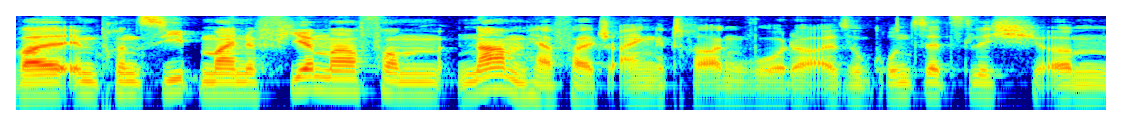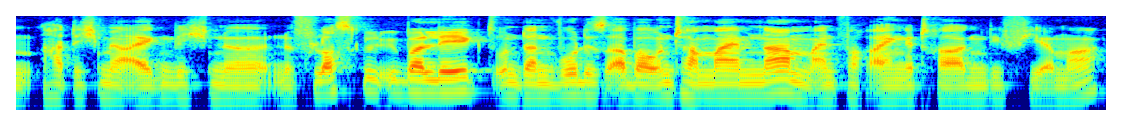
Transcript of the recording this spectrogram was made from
weil im Prinzip meine Firma vom Namen her falsch eingetragen wurde. Also grundsätzlich ähm, hatte ich mir eigentlich eine, eine Floskel überlegt und dann wurde es aber unter meinem Namen einfach eingetragen, die Firma.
